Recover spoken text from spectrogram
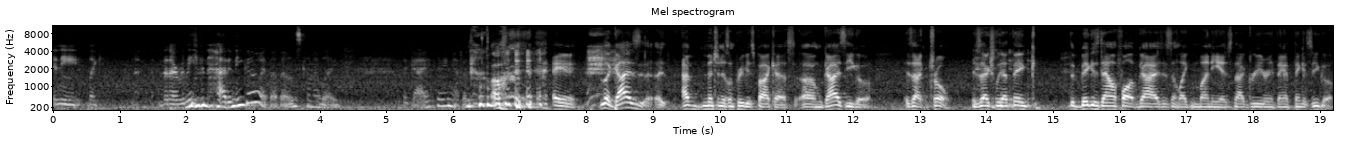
any, like, that I really even had an ego. I thought that was kind of like a guy thing. I don't know. Oh, hey, look, guys. uh, I've mentioned this on previous podcasts. Um, guys' ego is out of control. It's actually, I think, the biggest downfall of guys isn't like money. and It's not greed or anything. I think it's ego.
